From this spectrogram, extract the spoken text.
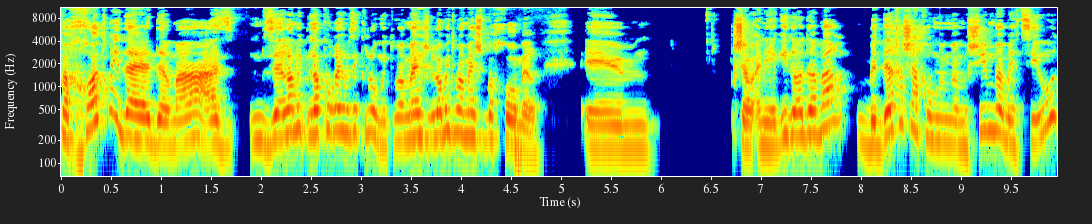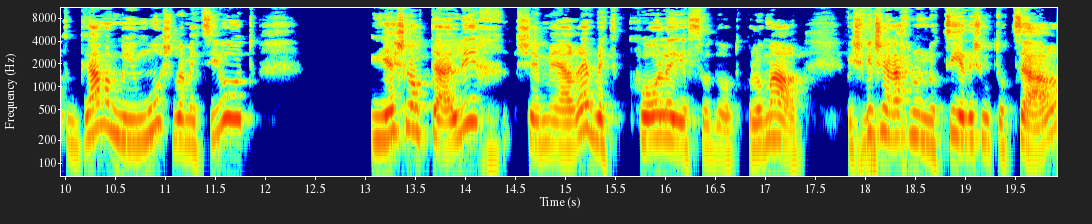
פחות מדי אדמה, אז זה לא, לא קורה עם זה כלום, מתממש, לא מתממש בחומר. אמ, עכשיו אני אגיד עוד דבר, בדרך כלל שאנחנו מממשים במציאות, גם המימוש במציאות יש לו תהליך שמערב את כל היסודות. כלומר, בשביל שאנחנו נוציא איזשהו תוצר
